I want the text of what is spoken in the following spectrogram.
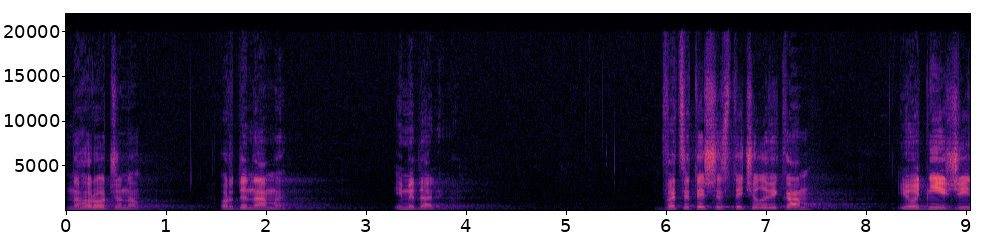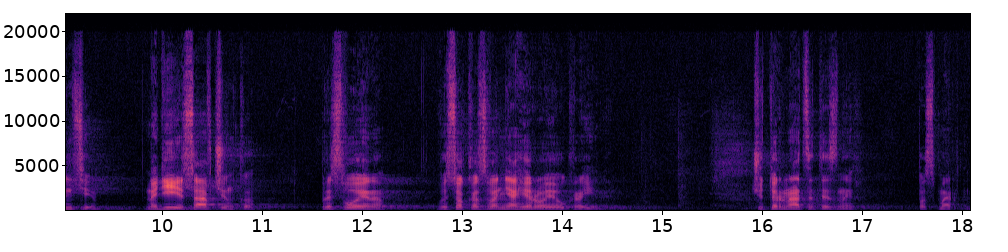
нагороджено орденами і медалями. 26 чоловікам і одній жінці Надії Савченко присвоєно високе звання Героя України. 14 з них посмертно.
